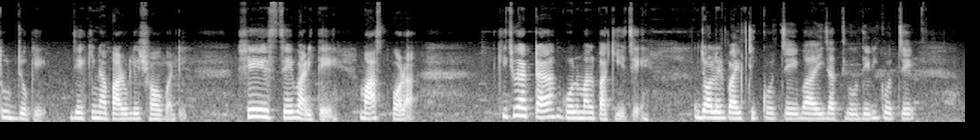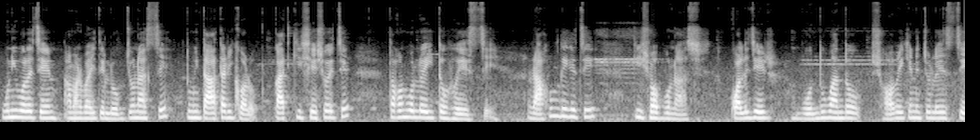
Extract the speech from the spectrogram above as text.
তুর্যকে যে কিনা পারুলের সহপাঠী। সে এসছে বাড়িতে, মাস্ক পরা, কিছু একটা গোলমাল পাকিয়েছে। জলের পাইপ ঠিক করছে বা এই জাতীয় দেরি করছে। উনি বলেছেন, আমার বাড়িতে লোকজন আসছে, তুমি তাড়াতাড়ি করো, কাজ কি শেষ হয়েছে? তখন বলল, এই তো হয়ে এসছে। রাহুল দেখেছে কি সর্বনাশ। কলেজের বন্ধু বান্ধব সব এখানে চলে এসছে।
